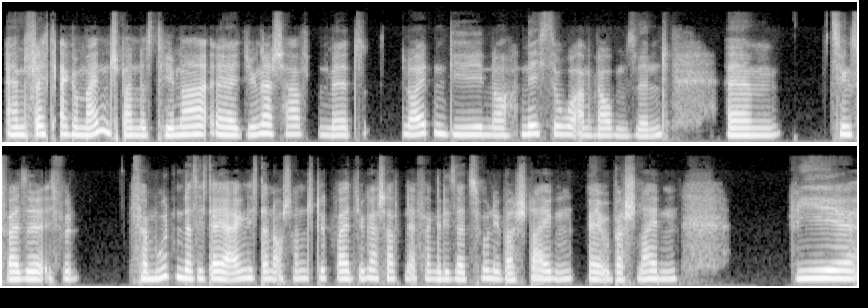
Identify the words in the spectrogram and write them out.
Ähm, vielleicht allgemein ein spannendes Thema, äh, Jüngerschaft mit Leuten, die noch nicht so am Glauben sind. Ähm, beziehungsweise ich würde vermuten, dass sich da ja eigentlich dann auch schon ein Stück weit Jüngerschaft und Evangelisation übersteigen, äh, überschneiden. Wie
